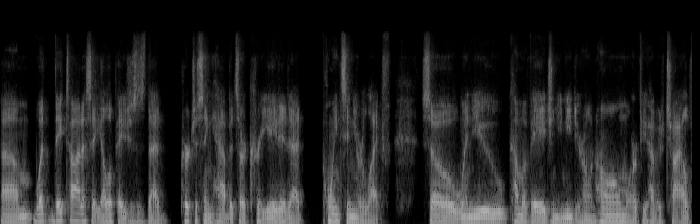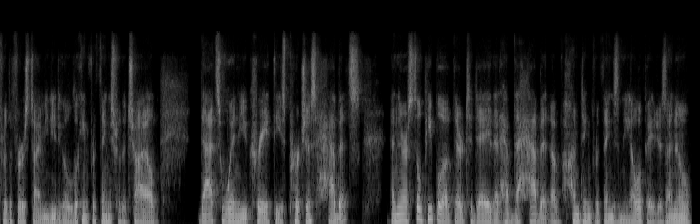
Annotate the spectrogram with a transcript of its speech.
Um, what they taught us at Yellow Pages is that purchasing habits are created at points in your life. So when you come of age and you need your own home, or if you have a child for the first time, you need to go looking for things for the child. That's when you create these purchase habits. And there are still people out there today that have the habit of hunting for things in the yellow pages. I know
